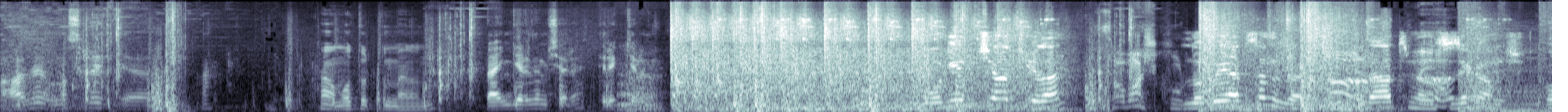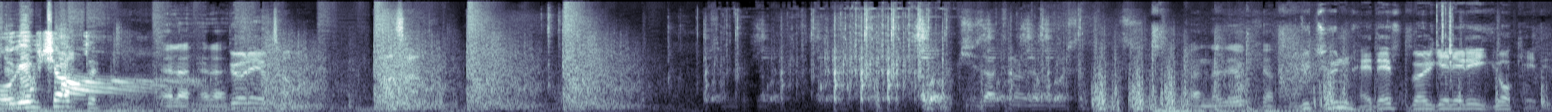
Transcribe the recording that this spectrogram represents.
Abi bu nasıl red ya? Tamam oturttum ben onu. Ben girdim içeri. Direkt girdim. Logoya bıçağı atıyor lan. Savaş kurdu. Logoyu atsanıza. Ya da atmayın size kalmış. Logoya bıçağı attı. Helal helal. Görev tamam. Kazan. Kişi zaten oynama başlattınız. Bende de yok ki atma. Bütün hedef bölgeleri yok edin.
